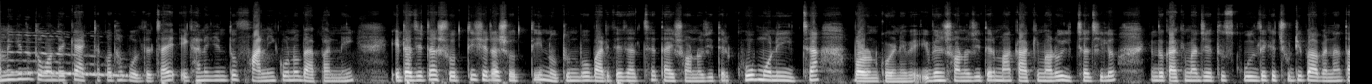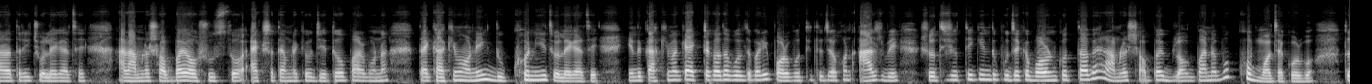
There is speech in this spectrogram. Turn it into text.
আমি কিন্তু তোমাদেরকে একটা কথা বলতে চাই, এখানে কিন্তু ফানি কোনো ব্যাপার নেই। এটা যেটা সত্যি সেটা সত্যি, নতুন বউ বাড়িতে যাচ্ছে, তাই স্বর্ণজিতের খুব মনে ইচ্ছা বরণ করে নেবে। ইভেন স্বর্ণজিতের মা কাকিমারও ইচ্ছা ছিল, কিন্তু কাকিমা যেহেতু স্কুল থেকে ছুটি পাবে না, তাড়াতাড়ি চলে গেছে। আর আমরা সবাই অসুস্থ, একসাথে আমরা কেউ যেতেও পারব না, তাই কাকিমা অনেক দুঃখ নিয়ে চলে গেছে। কিন্তু কাকিমাকে একটা কথা বলতে পারি, পরবর্তীতে যখন আসবে, সত্যি সত্যি কিন্তু পূজাকে বরণ করতে হবে, আর আমরা সবাই ব্লগ বানাবো, খুব মজা করব। তো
